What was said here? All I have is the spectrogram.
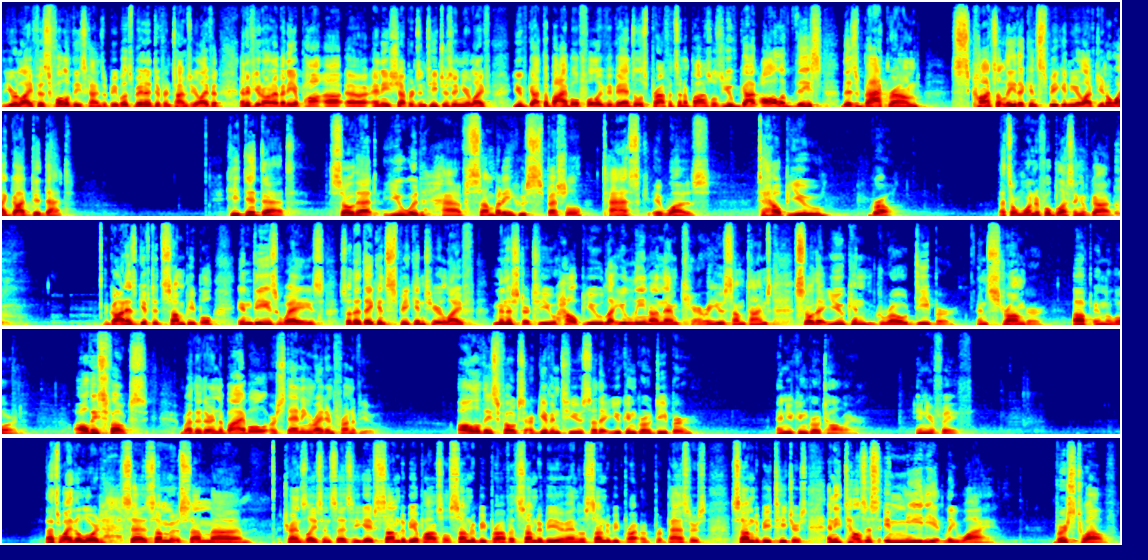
Your life is full of these kinds of people. It's been at different times of your life. And, and if you don't have any, uh, uh, any shepherds and teachers in your life, you've got the Bible full of evangelists, prophets, and apostles. You've got all of these, this background constantly that can speak into your life. Do you know why God did that? He did that so that you would have somebody whose special task it was to help you grow. That's a wonderful blessing of God. God has gifted some people in these ways so that they can speak into your life, minister to you, help you, let you lean on them, carry you sometimes, so that you can grow deeper and stronger up in the Lord. All these folks, whether they're in the Bible or standing right in front of you, all of these folks are given to you so that you can grow deeper and you can grow taller in your faith. That's why the Lord says, some, some uh, translation says, He gave some to be apostles, some to be prophets, some to be evangelists, some to be pro- pastors, some to be teachers. And He tells us immediately why. Verse 12.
